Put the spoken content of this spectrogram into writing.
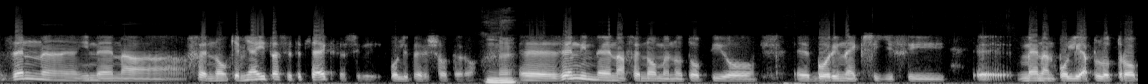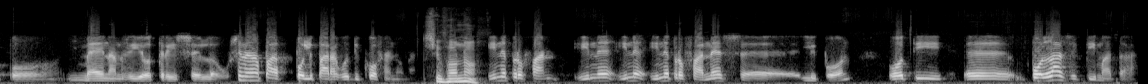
δεν ε, είναι ένα φαινόμενο και μια ήττα σε τέτοια έκταση πολύ περισσότερο ναι. ε, δεν είναι ένα φαινόμενο το οποίο ε, μπορεί να εξηγηθεί με έναν πολύ απλό τρόπο ή με έναν, δύο, τρεις λόγους. Είναι ένα πα, πολύ παραγωγικό φαινόμενο. Συμφωνώ. Είναι, προφαν, είναι, είναι, είναι προφανές λοιπόν ότι πολλά ζητήματα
